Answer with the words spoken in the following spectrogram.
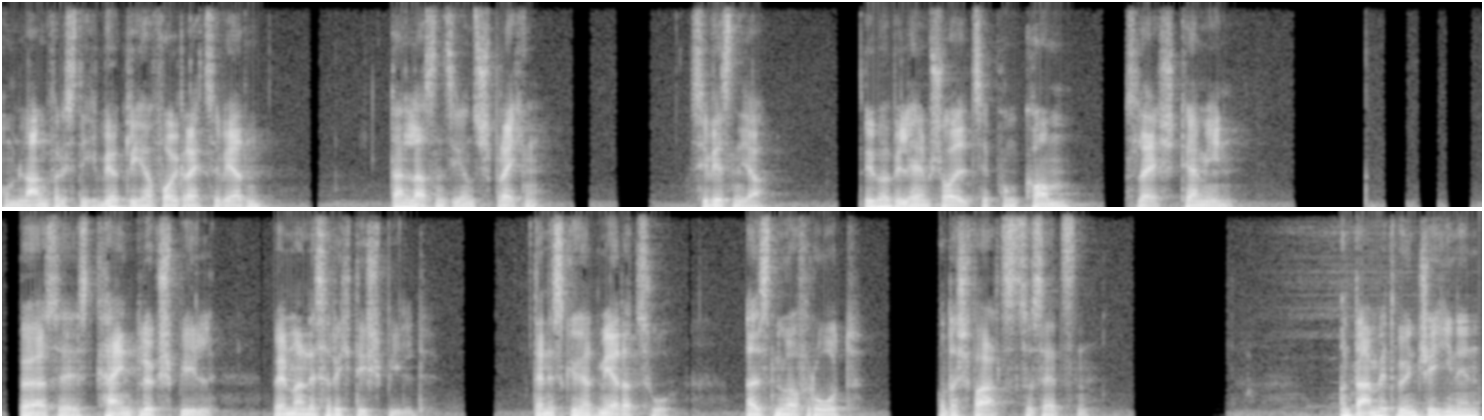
um langfristig wirklich erfolgreich zu werden? Dann lassen Sie uns sprechen. Sie wissen ja, über wilhelmscholze.com Termin. Börse ist kein Glücksspiel, wenn man es richtig spielt. Denn es gehört mehr dazu, als nur auf Rot oder Schwarz zu setzen. Und damit wünsche ich Ihnen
